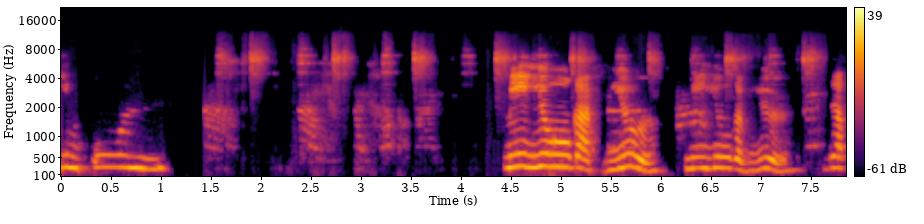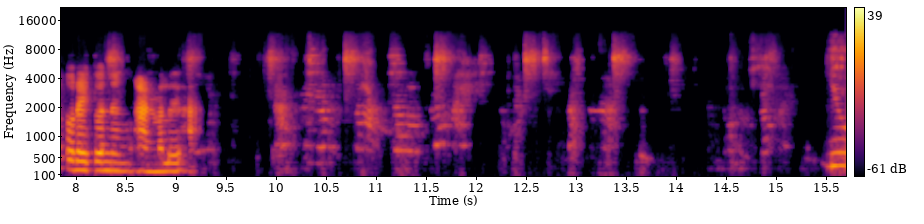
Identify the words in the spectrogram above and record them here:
อิ่มอุ่น มี you กับ you มี you กับ you เลือกตัวใดตัวหนึ่งอ่านมาเลยค่ะ You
